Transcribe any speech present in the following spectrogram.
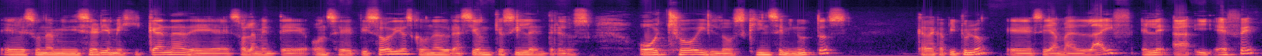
Es una miniserie mexicana de solamente 11 episodios con una duración que oscila entre los 8 y los 15 minutos cada capítulo. Eh, se llama Life, L-A-I-F,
